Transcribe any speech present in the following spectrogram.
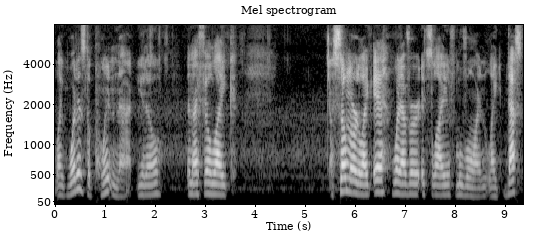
like, what is the point in that, you know? And I feel like some are like, eh, whatever, it's life, move on. Like, that's,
